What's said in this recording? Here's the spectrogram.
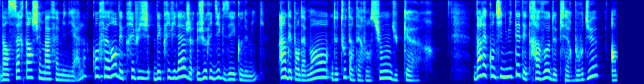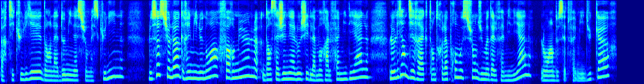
d'un certain schéma familial conférant des privilèges juridiques et économiques, indépendamment de toute intervention du cœur. Dans la continuité des travaux de Pierre Bourdieu, en particulier dans la domination masculine, le sociologue Rémi Lenoir formule, dans sa généalogie de la morale familiale, le lien direct entre la promotion du modèle familial, loin de cette famille du cœur,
